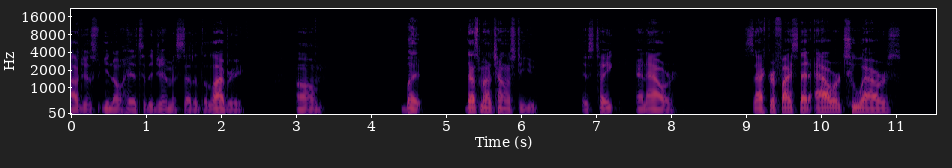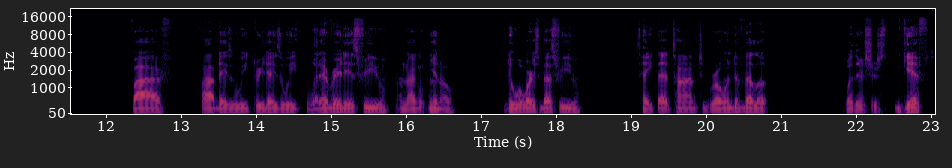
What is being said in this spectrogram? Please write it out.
I'll just you know head to the gym instead of the library. Um, but that's my challenge to you: is take an hour Sacrifice that hour, two hours, five, five days a week, three days a week, whatever it is for you. I'm not, going you know, do what works best for you. Take that time to grow and develop, whether it's your gift,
